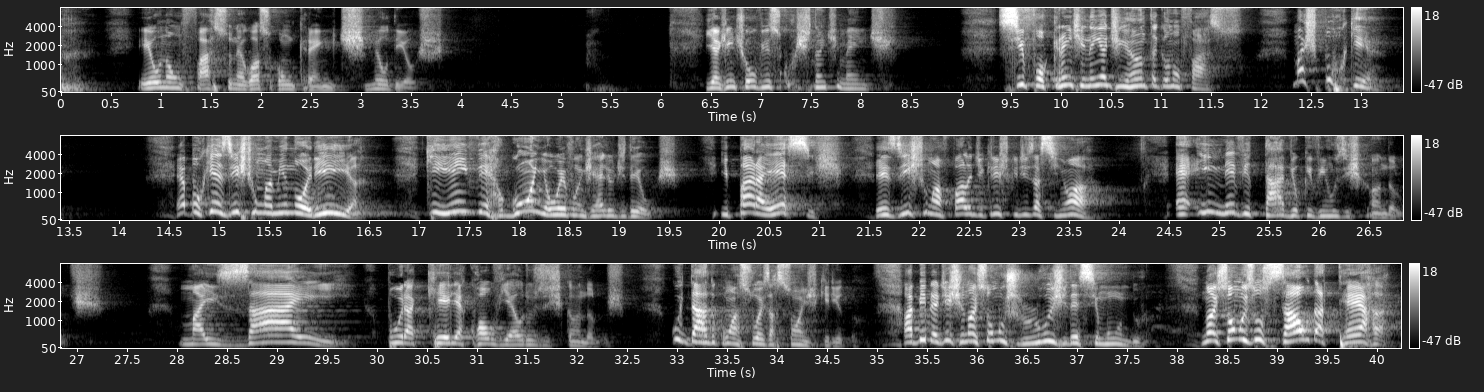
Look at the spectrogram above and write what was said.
eu não faço negócio com crente, meu Deus. E a gente ouve isso constantemente. Se for crente, nem adianta que eu não faço. Mas por quê? É porque existe uma minoria que envergonha o Evangelho de Deus. E para esses, existe uma fala de Cristo que diz assim: ó, é inevitável que venham os escândalos, mas ai por aquele a qual vieram os escândalos. Cuidado com as suas ações, querido. A Bíblia diz que nós somos luz desse mundo, nós somos o sal da terra.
